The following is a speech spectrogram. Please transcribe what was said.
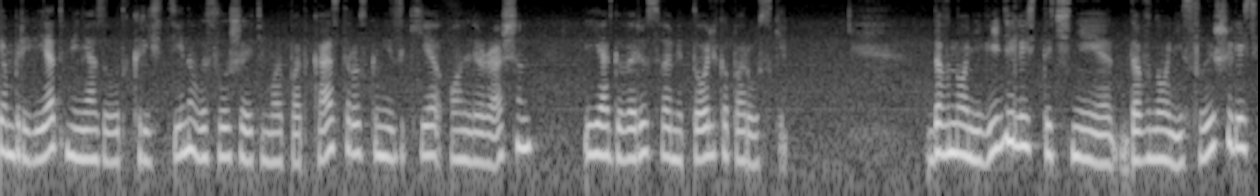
Всем привет, меня зовут Кристина, вы слушаете мой подкаст о русском языке Only Russian, и я говорю с вами только по-русски. Давно не виделись, точнее, давно не слышались.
